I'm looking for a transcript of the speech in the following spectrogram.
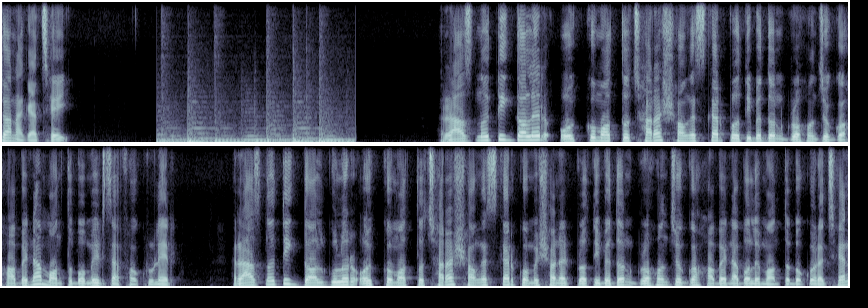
জানা গেছে। রাজনৈতিক দলের ঐক্যমত্য ছাড়া সংস্কার প্রতিবেদন গ্রহণযোগ্য হবে না মন্তব্য মির্জা ফখরুলের। রাজনৈতিক দলগুলোর ঐক্যমত্য ছাড়া সংস্কার কমিশনের প্রতিবেদন গ্রহণযোগ্য হবে না বলে মন্তব্য করেছেন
